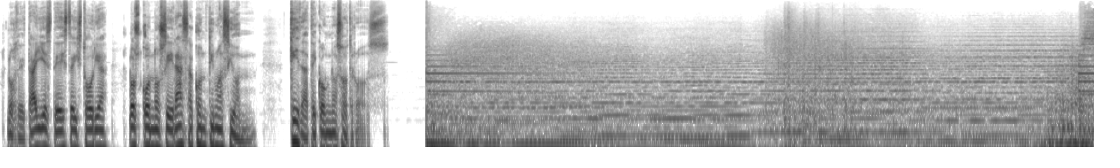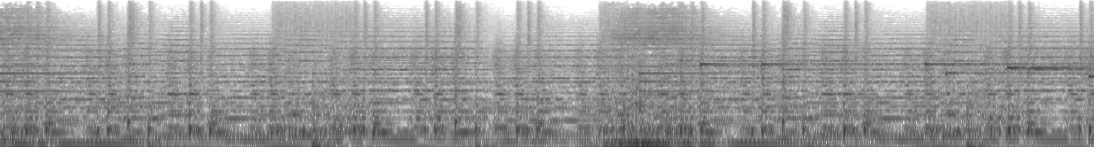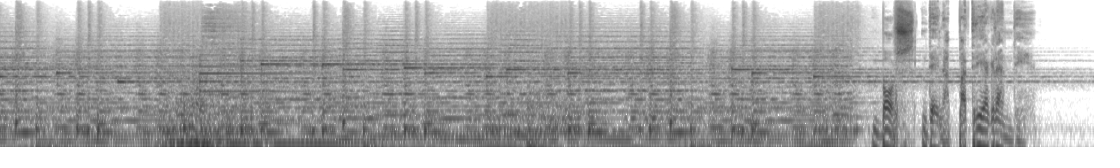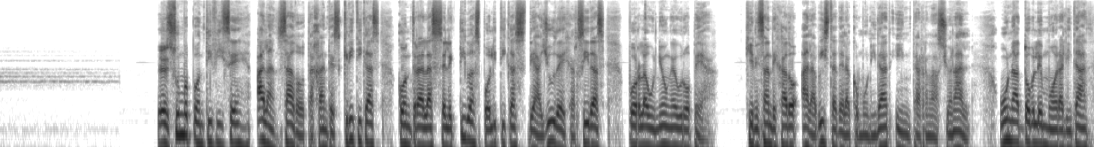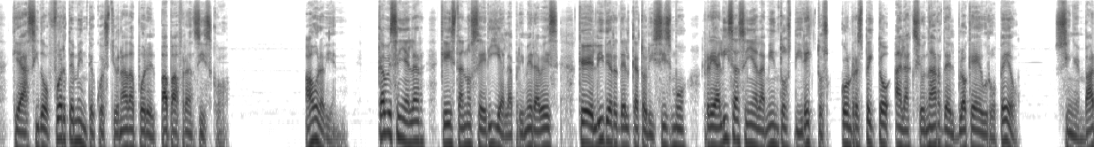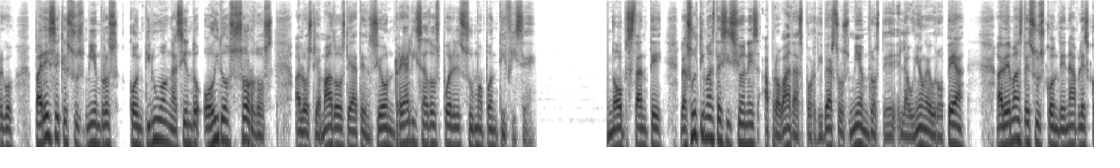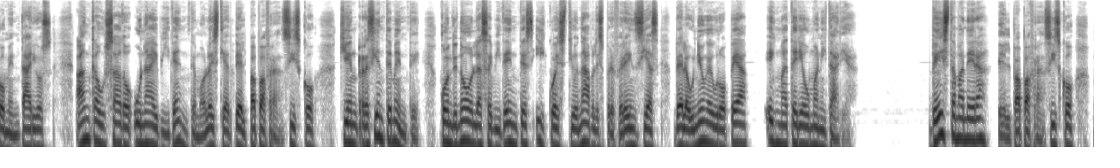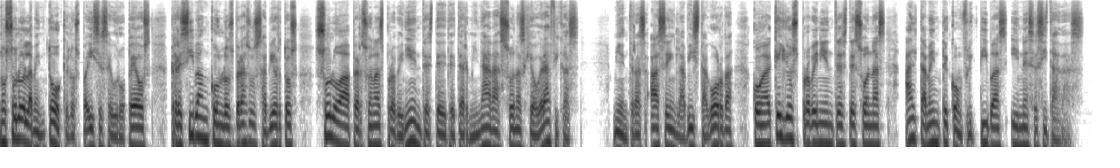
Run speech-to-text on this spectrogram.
Los detalles de esta historia los conocerás a continuación. Quédate con nosotros. Voz de la Patria Grande. El sumo pontífice ha lanzado tajantes críticas contra las selectivas políticas de ayuda ejercidas por la Unión Europea, quienes han dejado a la vista de la comunidad internacional una doble moralidad que ha sido fuertemente cuestionada por el Papa Francisco. Ahora bien, Cabe señalar que esta no sería la primera vez que el líder del catolicismo realiza señalamientos directos con respecto al accionar del bloque europeo. Sin embargo, parece que sus miembros continúan haciendo oídos sordos a los llamados de atención realizados por el sumo pontífice. No obstante, las últimas decisiones aprobadas por diversos miembros de la Unión Europea, además de sus condenables comentarios, han causado una evidente molestia del Papa Francisco, quien recientemente condenó las evidentes y cuestionables preferencias de la Unión Europea en materia humanitaria. De esta manera, el Papa Francisco no solo lamentó que los países europeos reciban con los brazos abiertos solo a personas provenientes de determinadas zonas geográficas, mientras hacen la vista gorda con aquellos provenientes de zonas altamente conflictivas y necesitadas.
